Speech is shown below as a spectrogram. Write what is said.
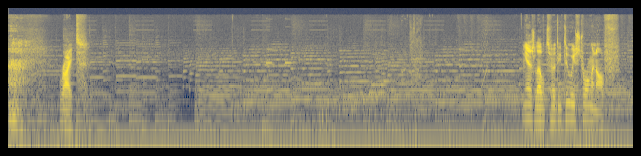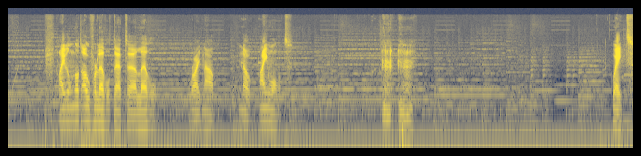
right. Level 32 is strong enough. I will not overlevel that uh, level right now. No, I won't. Wait,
